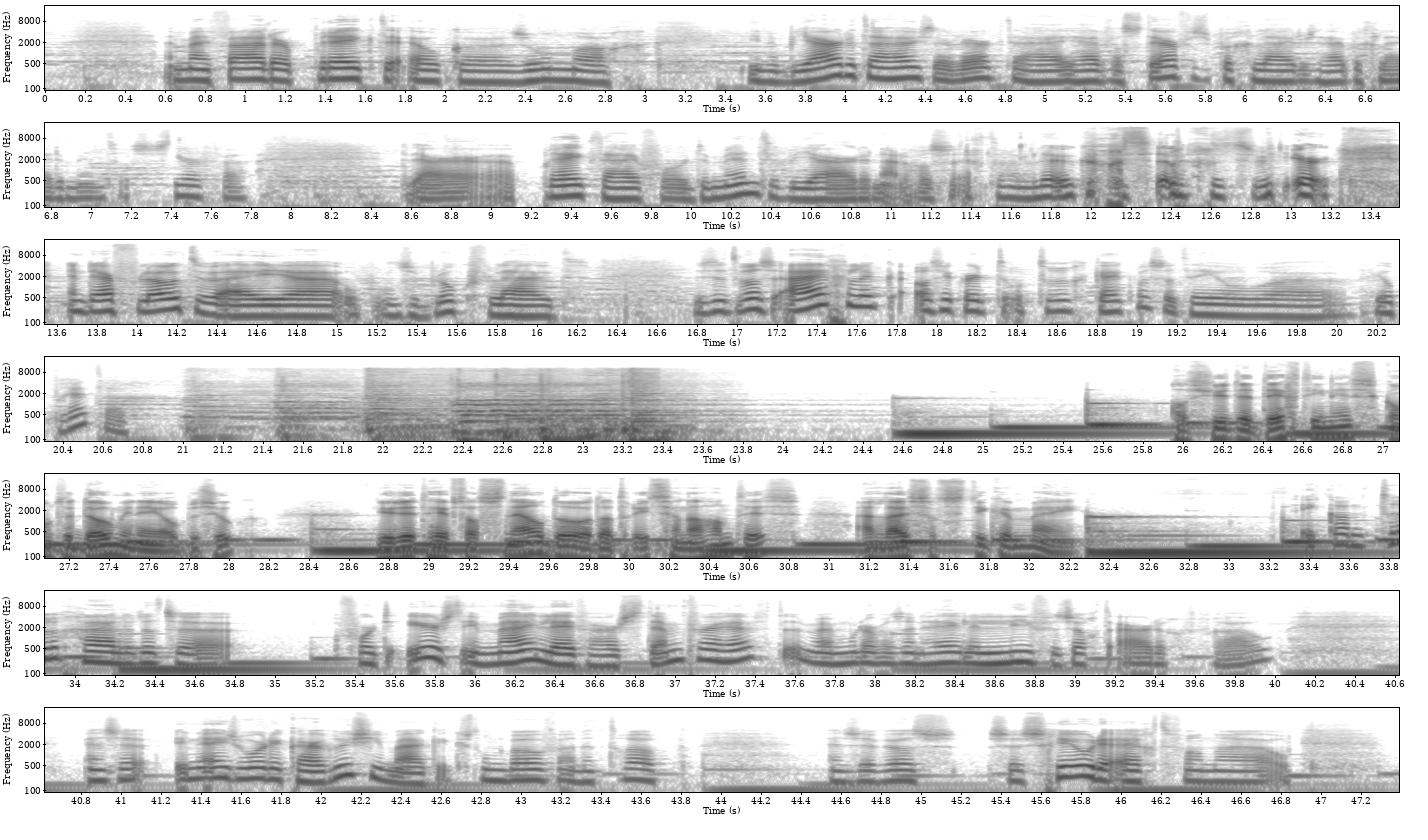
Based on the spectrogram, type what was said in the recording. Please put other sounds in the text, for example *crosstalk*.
En mijn vader preekte elke zondag in een bejaardentehuis. Daar werkte hij. Hij was stervensbegeleider, dus hij begeleidde mensen als ze sterven. Daar uh, preekte hij voor demente bejaarden. Nou, dat was echt een leuke, *laughs* gezellige sfeer. En daar floten wij uh, op onze blokfluit. Dus het was eigenlijk, als ik er op terugkijk, was het heel, uh, heel prettig. Als Judith 13 is, komt de dominee op bezoek. Judith heeft al snel door dat er iets aan de hand is en luistert stiekem mee. Ik kan terughalen dat ze voor het eerst in mijn leven haar stem verhefte. Mijn moeder was een hele lieve, zachtaardige vrouw. En ze, ineens hoorde ik haar ruzie maken. Ik stond boven aan de trap. En ze, was, ze schreeuwde echt van... Uh,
